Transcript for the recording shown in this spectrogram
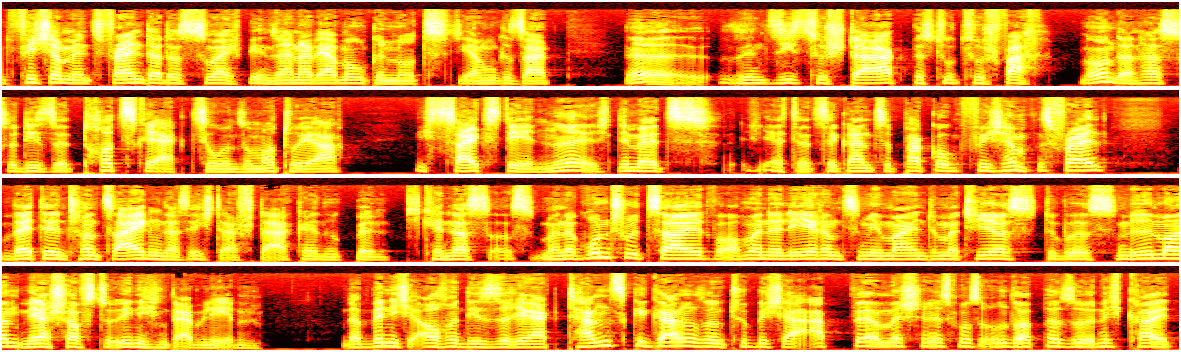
Fisherman's Friend hat das zum Beispiel in seiner Werbung genutzt. Die haben gesagt, Ne? Sind sie zu stark, bist du zu schwach? Ne? Und dann hast du diese Trotzreaktion, so Motto, ja, ich zeig's denen. Ne? Ich nehme jetzt, ich esse jetzt eine ganze Packung Fisherman's Friend und werde denen schon zeigen, dass ich da stark genug bin. Ich kenne das aus meiner Grundschulzeit, wo auch meine Lehrerin zu mir meinte, Matthias, du bist Müllmann, mehr schaffst du eh nicht in deinem Leben. Und da bin ich auch in diese Reaktanz gegangen, so ein typischer Abwehrmechanismus unserer Persönlichkeit.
